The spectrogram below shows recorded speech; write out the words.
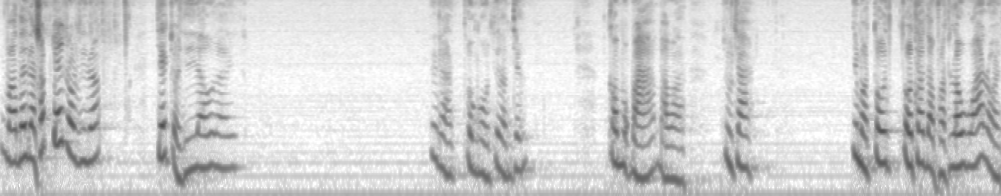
vào đây là sắp chết rồi gì đó. Chết rồi đi đâu đây? Thế là tôi ngồi tôi làm chứng. Có một bà bà mà chú cha nhưng mà tôi tôi theo đạo Phật lâu quá rồi.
